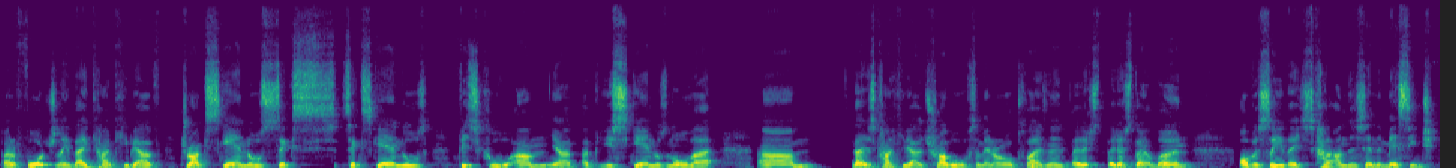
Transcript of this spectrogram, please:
But unfortunately, they can't keep out of drug scandals, sex sex scandals, physical um, you know, abuse scandals, and all that. Um, they just can't keep out of trouble with some NRL players, and they just they just don't learn. Obviously, they just can't understand the message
